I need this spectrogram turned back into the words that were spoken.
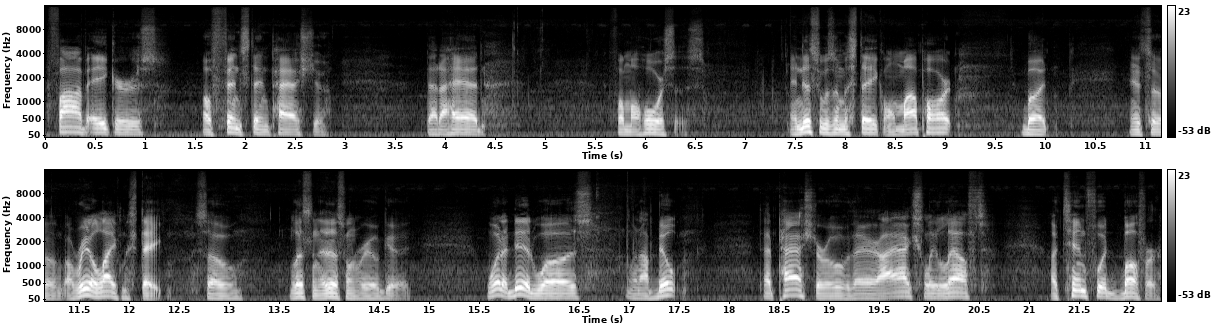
five acres of fenced in pasture that I had for my horses. And this was a mistake on my part, but it's a, a real life mistake. So listen to this one real good. What I did was when I built that pasture over there, I actually left a 10 foot buffer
